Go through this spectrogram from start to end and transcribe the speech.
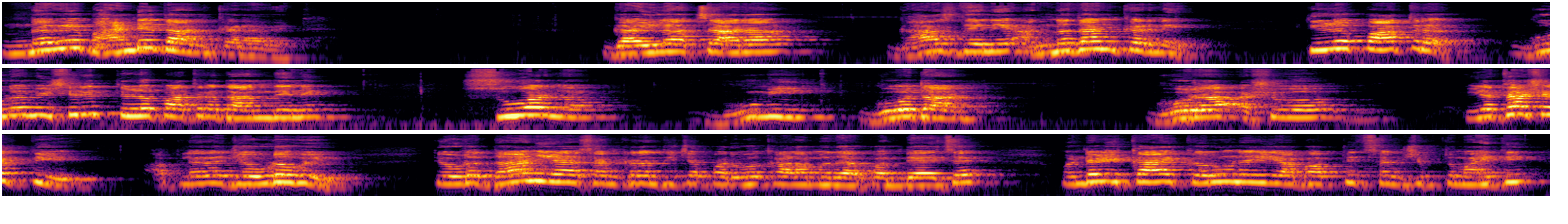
नवे भांडे दान करावेत. गाईला चारा घास देणे अन्नदान करणे तिळपात्र गुडमिश्रित तिळपात्र दान देणे सुवर्ण भूमी गोदान घोडा अश्व यथाशक्ती आपल्याला जेवढं होईल तेवढं दान या संक्रांतीच्या पर्व काळामध्ये आपण द्यायचंय. मंडळी काय करू नये या बाबतीत संक्षिप्त माहिती.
